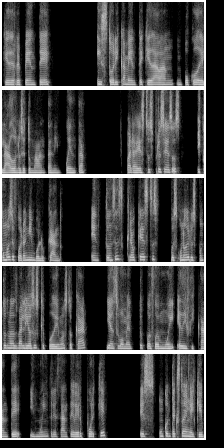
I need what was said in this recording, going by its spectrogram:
que de repente históricamente quedaban un poco de lado, no se tomaban tan en cuenta para estos procesos y cómo se fueron involucrando. Entonces, creo que esto es pues uno de los puntos más valiosos que pudimos tocar y en su momento pues fue muy edificante y muy interesante ver porque es un contexto en el que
